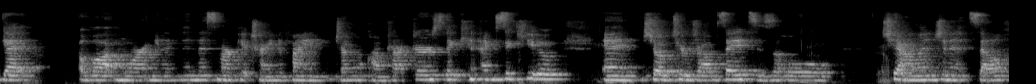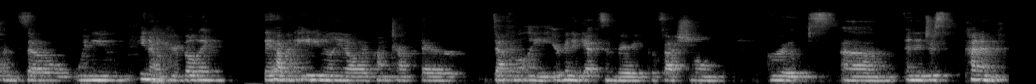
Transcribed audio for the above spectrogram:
get a lot more. I mean, in, in, this market, trying to find general contractors that can execute and show up to your job sites is a whole challenge in itself. And so when you, you know, if you're building, they have an $80 million contract there, definitely you're going to get some very professional groups. Um, and it just kind of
